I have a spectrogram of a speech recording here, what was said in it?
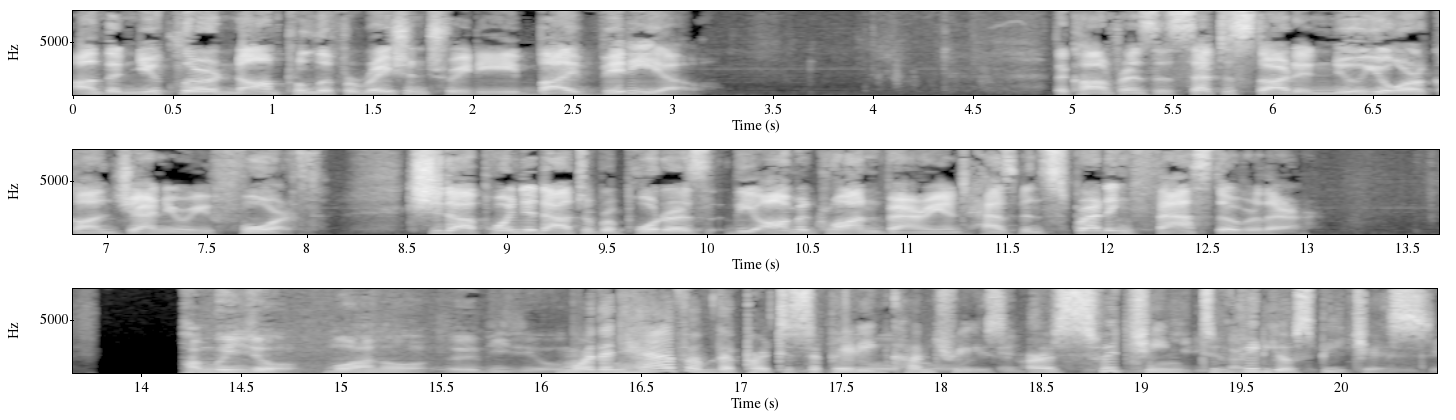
on the Nuclear Non-Proliferation Treaty by video. The conference is set to start in New York on January 4th. Kishida pointed out to reporters the Omicron variant has been spreading fast over there. More than half of the participating countries are switching to video speeches.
